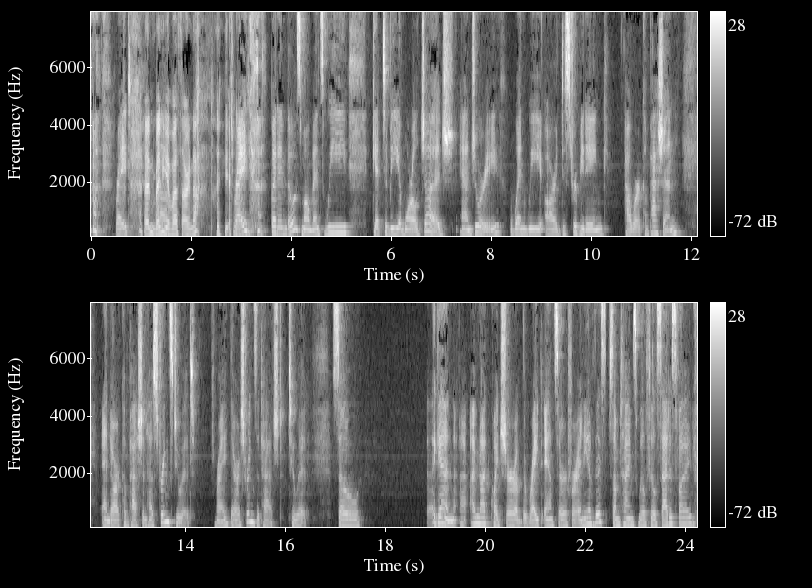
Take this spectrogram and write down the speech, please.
right? And many uh, of us are not. yeah. Right? but in those moments, we get to be a moral judge and jury when we are distributing our compassion, and our compassion has strings to it, right? There are strings attached to it. So, again, I'm not quite sure of the right answer for any of this. Sometimes we'll feel satisfied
